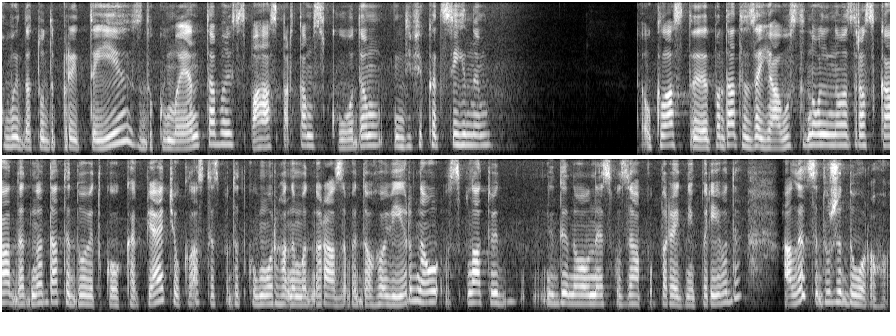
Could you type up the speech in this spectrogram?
повинна туди прийти з документами, з паспортом, з кодом ідентифікаційним, укласти, подати заяву встановленого зразка, надати довідку ОК-5, укласти з податковим органом одноразовий договір на сплату єдиного внеску за попередні періоди, але це дуже дорого.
